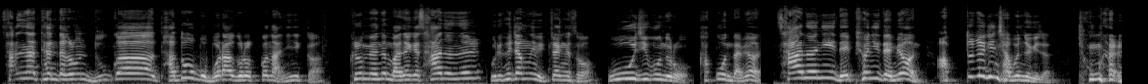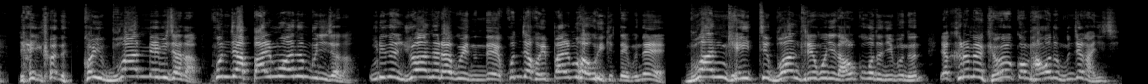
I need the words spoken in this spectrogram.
사는한테 한다 그러면 누가 봐도 뭐 뭐라 그럴 건 아니니까. 그러면은 만약에 사는을 우리 회장님 입장에서 우호 지분으로 갖고 온다면 사는이 내 편이 되면 압도적인 자본력이잖아요. 정말 야 이거는 거의 무한 맵이잖아. 혼자 빨무하는 분이잖아. 우리는 유한을 하고 있는데 혼자 거의 빨무하고 있기 때문에 무한 게이트, 무한 드래곤이 나올 거거든 이분은. 야 그러면 경영권 방어는 문제가 아니지.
